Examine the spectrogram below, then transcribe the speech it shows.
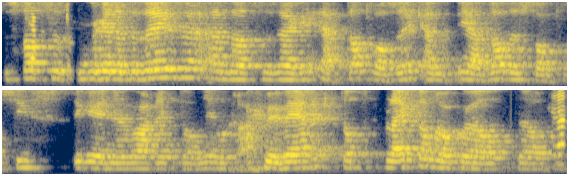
Dus dat ze beginnen te lezen en dat ze zeggen, ja, dat was ik. En ja, dat is dan precies degene waar ik dan heel graag mee werk. Dat blijkt dan ook wel. Ja,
